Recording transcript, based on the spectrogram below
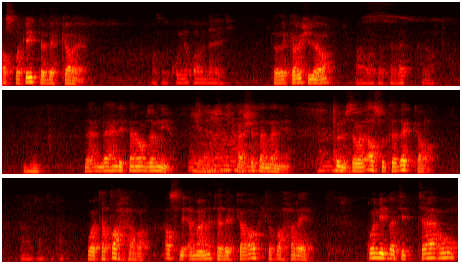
أصلكي تذكر. أصل كل تذكر إيش ده تذكر. لا لا عندك ثاني زمنية. حاشة ثانية. بنسى والأصل تذكر. وتطهر. أصل أمانة تذكر وتطهر قلبت التاء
